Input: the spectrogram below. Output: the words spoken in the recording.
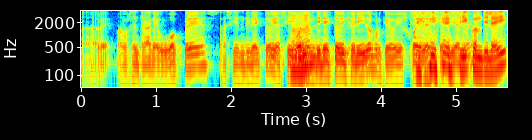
A ver, vamos a entrar en WordPress, así en directo y así, bueno, en directo diferido, porque hoy es jueves. Sí, con delay.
